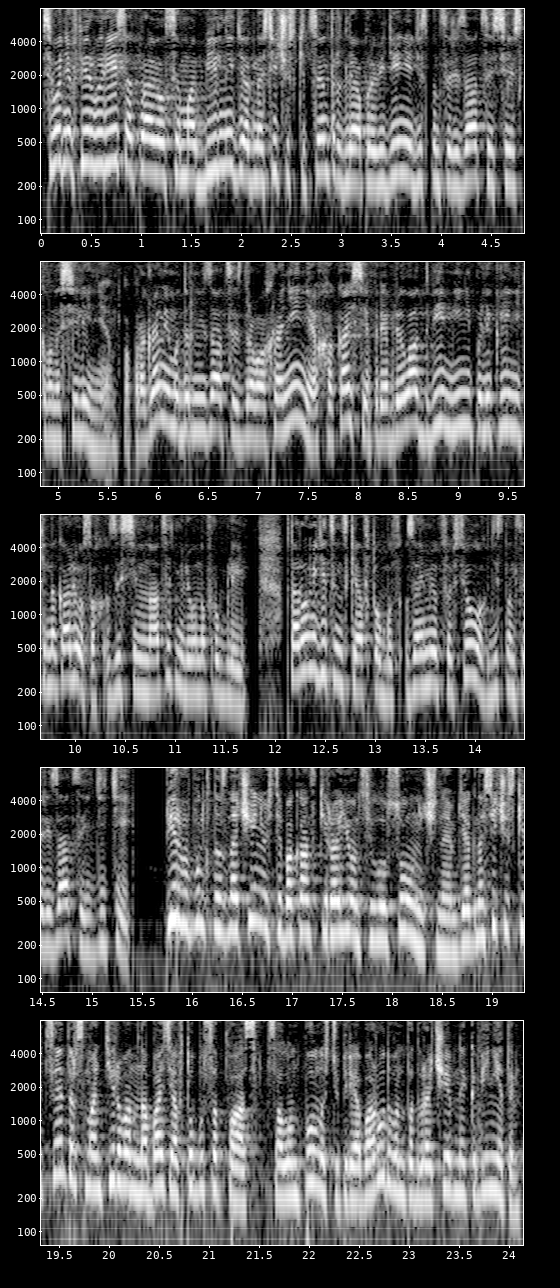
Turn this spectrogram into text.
Сегодня в первый рейс отправился мобильный диагностический центр для проведения диспансеризации сельского населения. По программе модернизации здравоохранения Хакасия приобрела две мини-поликлиники на колесах за 17 миллионов рублей. Второй медицинский автобус займется в селах диспансеризацией детей. Первый пункт назначения – Устебаканский район, село Солнечное. Диагностический центр смонтирован на базе автобуса ПАС. Салон полностью переоборудован под врачебные кабинеты.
